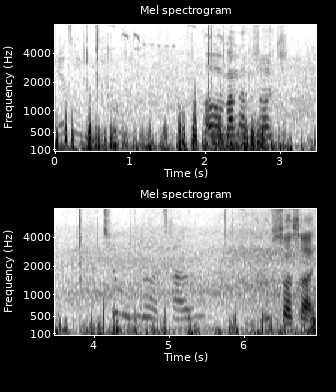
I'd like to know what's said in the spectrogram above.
mere til min telefon. Og hvor mange har du outside.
